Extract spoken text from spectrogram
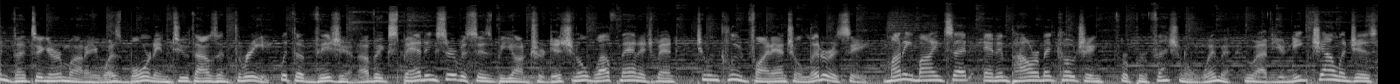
Reinventing Her Money was born in 2003 with a vision of expanding services beyond traditional wealth management to include financial literacy, money mindset, and empowerment coaching for professional women who have unique challenges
